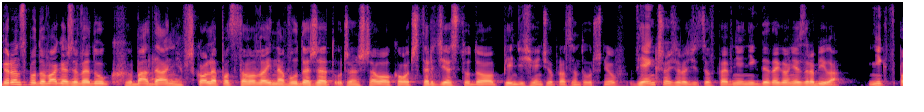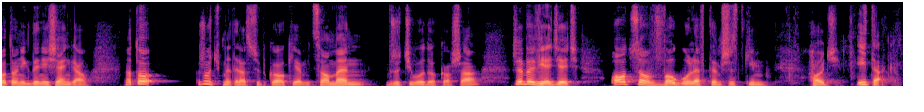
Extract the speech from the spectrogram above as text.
Biorąc pod uwagę, że według badań w szkole podstawowej na WDŻ uczęszczało około 40 do 50% uczniów, większość rodziców pewnie nigdy tego nie zrobiła. Nikt po to nigdy nie sięgał. No to rzućmy teraz szybko okiem, co MEN wrzuciło do kosza, żeby wiedzieć, o co w ogóle w tym wszystkim chodzi. I tak,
